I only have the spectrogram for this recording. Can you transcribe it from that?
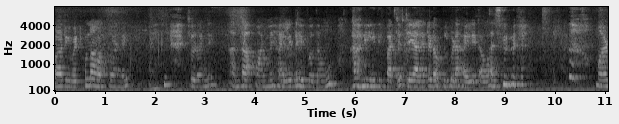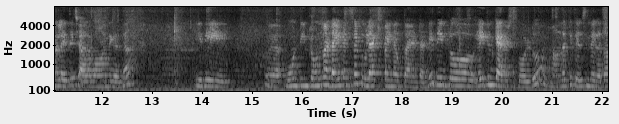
వాటికి పెట్టుకున్నాం అనుకోండి. చూడండి అంతా మనమే హైలైట్ అయిపోతాము. కానీ ఇది పర్చేస్ చేయాలంటే డబ్బులు కూడా హైలైట్ అవ్వాల్సిందే. మోడల్ అయితే చాలా బాగుంది కదా. ఇది ఓన్ దీంట్లో ఉన్న డైమండ్స్ టూ ల్యాక్స్ పైన అవుతాయంటండి. దీంట్లో ఎయిటీన్ క్యారెట్స్ గోల్డ్ అందరికీ తెలిసిందే కదా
